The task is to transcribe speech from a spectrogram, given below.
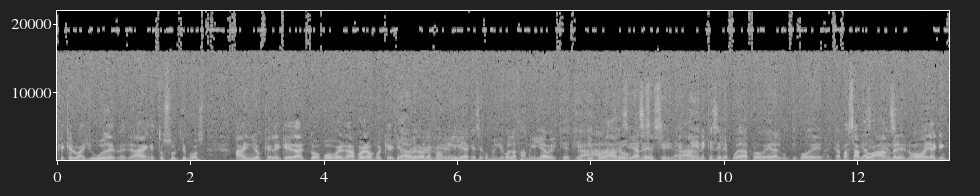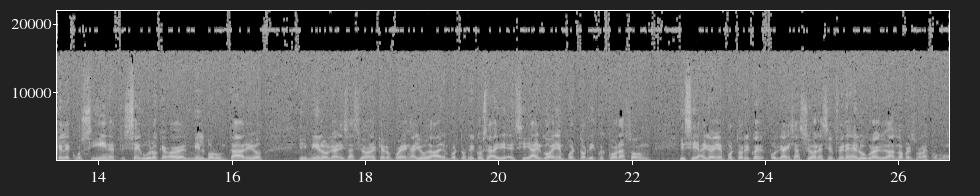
que, lo ayude, ¿verdad? En estos últimos años que le queda al topo, ¿verdad? Bueno, porque que, hable con la familia, que se comunique con la familia, a ver qué, tipo de necesidad, que, tiene, que se le pueda proveer algún tipo de. está pasando hambre, ¿no? Hay alguien que le cocine. Estoy seguro que va a haber mil voluntarios y mil organizaciones que lo pueden ayudar en Puerto Rico. O sea, eh, si algo hay en Puerto Rico es corazón y si algo hay en Puerto Rico es organizaciones sin fines de lucro ayudando a personas como,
